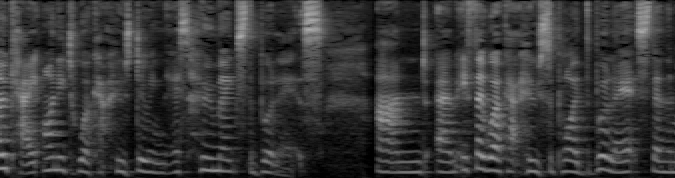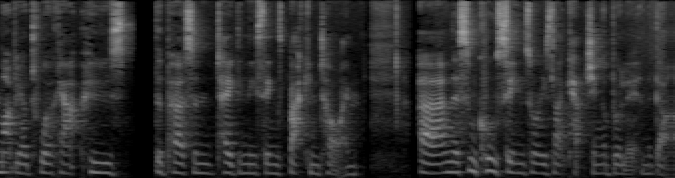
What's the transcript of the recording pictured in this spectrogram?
okay i need to work out who's doing this who makes the bullets. And um, if they work out who supplied the bullets then they might be able to work out who's the person taking these things back in time uh, and there's some cool scenes where he's like catching a bullet in the gun.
